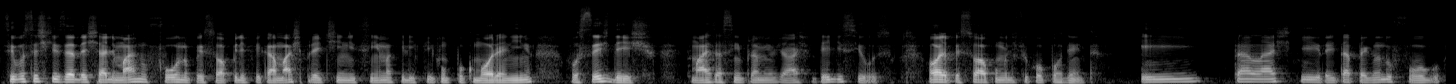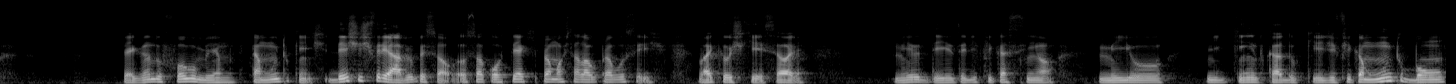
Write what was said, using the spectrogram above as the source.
Se vocês quiserem deixar ele mais no forno, pessoal, para ele ficar mais pretinho em cima, que ele fica um pouco moreninho, vocês deixam. Mas assim para mim eu já acho delicioso. Olha, pessoal, como ele ficou por dentro. Eita! Eita lasqueira, e tá pegando fogo. Pegando fogo mesmo, tá muito quente. Deixa esfriar, viu, pessoal? Eu só cortei aqui para mostrar logo para vocês. Vai que eu esqueça, olha. Meu Deus, ele fica assim, ó, meio do queijo. Ele fica muito bom,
